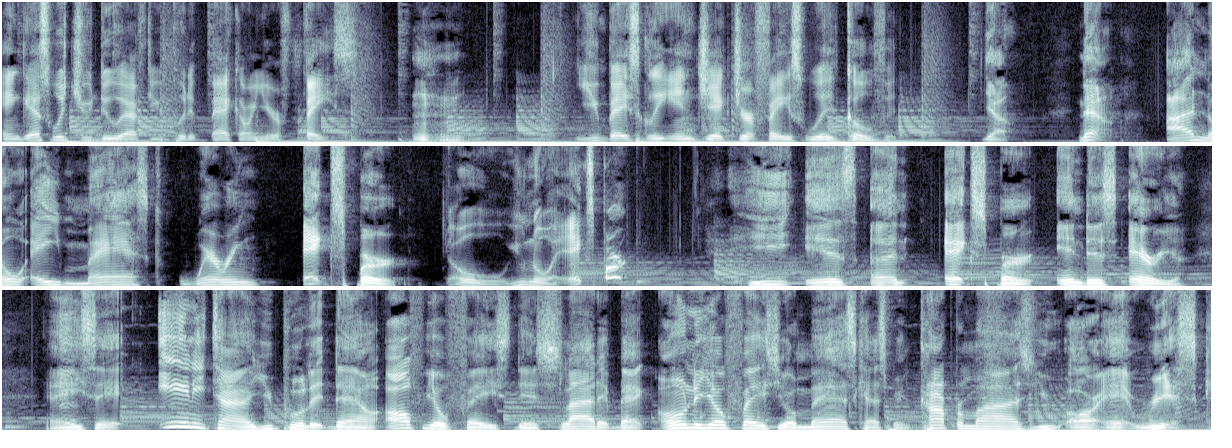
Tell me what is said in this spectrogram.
And guess what you do after you put it back on your face? Mm-hmm. You basically inject your face with COVID. Yeah. Now I know a mask wearing expert. Oh, you know an expert? He is an expert in this area. And he said, anytime you pull it down off your face, then slide it back onto your face, your mask has been compromised. You are at risk.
